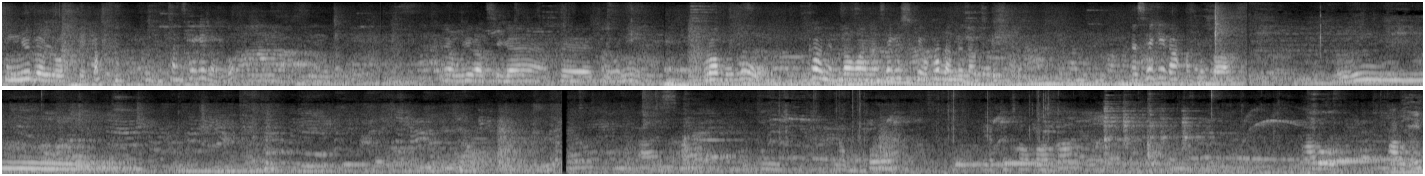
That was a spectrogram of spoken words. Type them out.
종류별로 시킬까? 한 세 개 정도? 그냥 우리가 지금 그 교훈이 물어보고 카드 된다고 하면 세 개 시키고 카드 안 된다면 두개 시키자. 근데 세 개가 아, 그거 좋아. 넣고 이렇게 접어서 바로 바로 입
